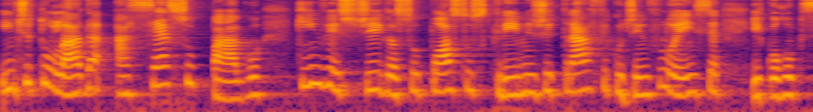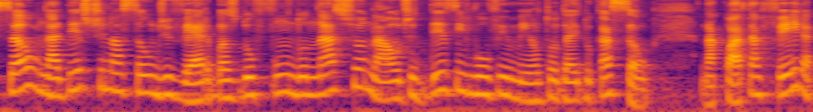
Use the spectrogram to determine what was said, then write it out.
intitulada Acesso Pago, que investiga supostos crimes de tráfico de influência e corrupção na destinação de verbas do Fundo Nacional de Desenvolvimento da Educação. Na quarta-feira,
